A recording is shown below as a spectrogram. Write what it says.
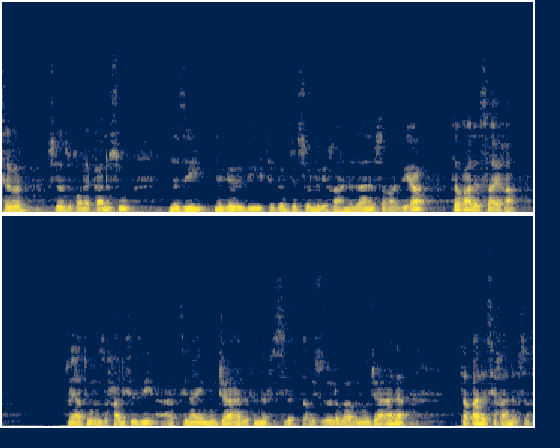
ሰበብ ስለዝኾነካ ንሱ ነዚ ነገር እዚ ተገደሰሉ ኢኻ ነዛ ነብሰኻ እዚኣ ተቓለሳ ኢኻ ምክንያቱ እዚ ሓሊስ እዚ ኣብቲ ናይ ሙጃሃደት ነፍስ ስለተጠቂሱ ዘሎ ባብ ሙጃሃዳ ተቓለስ ኢኻ ነብስኻ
